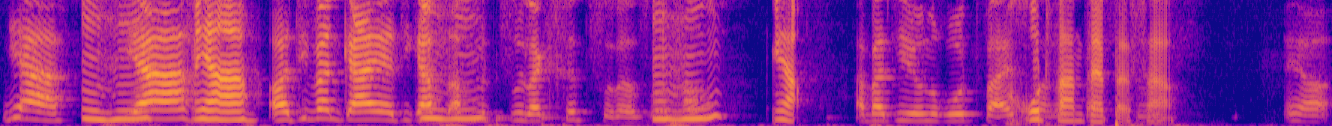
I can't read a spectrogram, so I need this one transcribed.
Ja, Mhm. ja. Ja. Oh, die waren geil. Die gab es auch Mhm. mit so Lakritz oder so. Mhm. Ne? Ja, Aber die in Rot-Weiß. rot waren wäre besten. besser. Ja.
